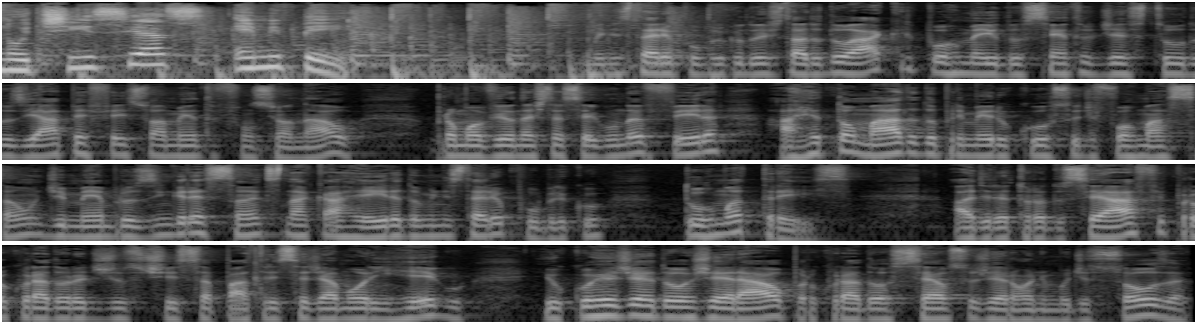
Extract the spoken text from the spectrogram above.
Notícias MP. O Ministério Público do Estado do Acre, por meio do Centro de Estudos e Aperfeiçoamento Funcional, promoveu nesta segunda-feira a retomada do primeiro curso de formação de membros ingressantes na carreira do Ministério Público, turma 3. A diretora do CEAF, Procuradora de Justiça Patrícia de Amorim Rego, e o Corregedor-Geral, Procurador Celso Jerônimo de Souza,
